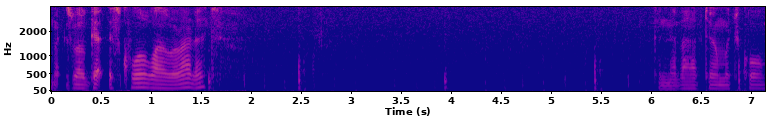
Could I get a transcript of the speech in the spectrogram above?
Might as well get this coal while we're at it. Can never have too much coal.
